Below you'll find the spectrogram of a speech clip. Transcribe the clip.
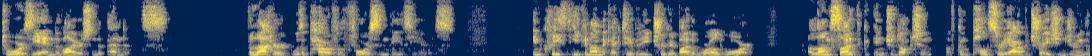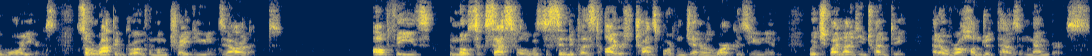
towards the end of Irish independence. The latter was a powerful force in these years. Increased economic activity triggered by the World War, alongside the introduction of compulsory arbitration during the war years, saw rapid growth among trade unions in Ireland. Of these, the most successful was the syndicalist Irish Transport and General Workers Union, which by 1920 had over 100,000 members.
